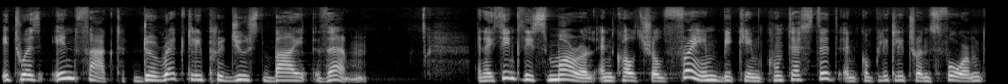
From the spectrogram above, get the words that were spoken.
It was, in fact, directly produced by them. And I think this moral and cultural frame became contested and completely transformed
